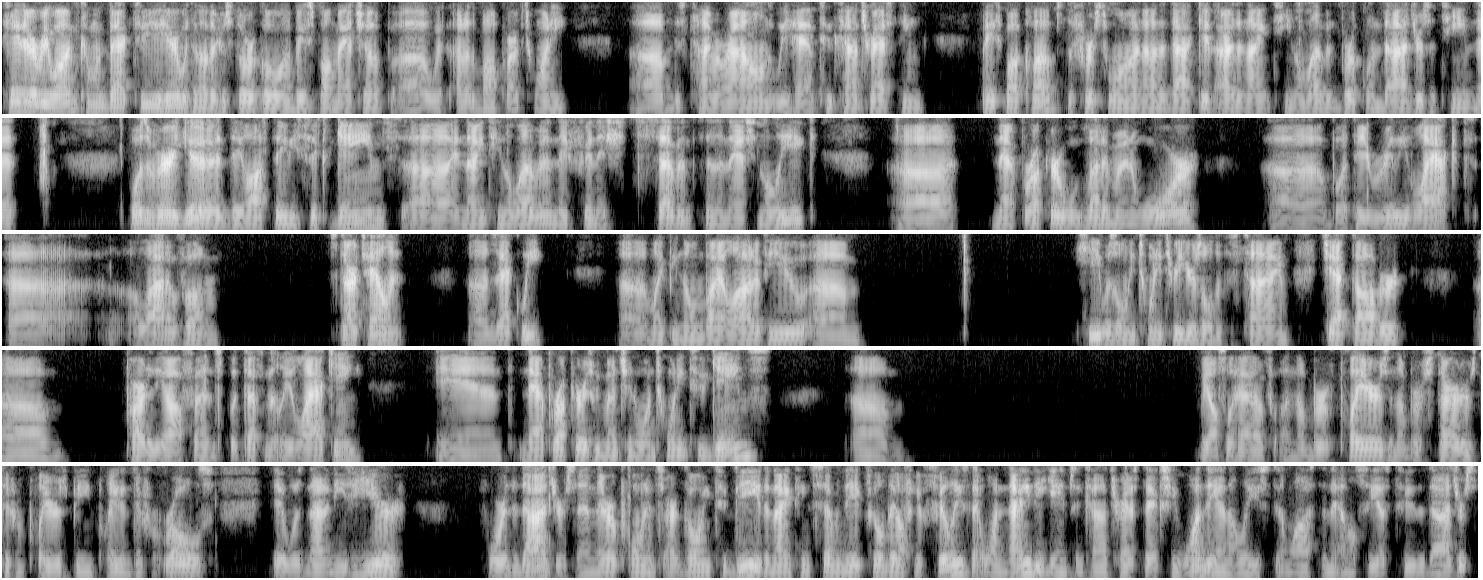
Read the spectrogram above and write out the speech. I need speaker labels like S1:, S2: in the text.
S1: Hey there, everyone. Coming back to you here with another historical uh, baseball matchup uh, with Out of the Ballpark 20. Um, this time around, we have two contrasting baseball clubs. The first one on the docket are the 1911 Brooklyn Dodgers, a team that wasn't very good. They lost 86 games uh, in 1911. They finished seventh in the National League. Uh, Nap Rucker led them in WAR. Uh, but they really lacked uh, a lot of um, star talent. Uh, Zack Wheat uh, might be known by a lot of you. Um, he was only 23 years old at this time. Jack Daubert, um, part of the offense, but definitely lacking. And Nap Rucker, as we mentioned, won 22 games. Um, we also have a number of players, a number of starters, different players being played in different roles. It was not an easy year for the Dodgers, and their opponents are going to be the 1978 Philadelphia Phillies that won 90 games in contrast. They actually won the NL East and lost in the NLCS to the Dodgers.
